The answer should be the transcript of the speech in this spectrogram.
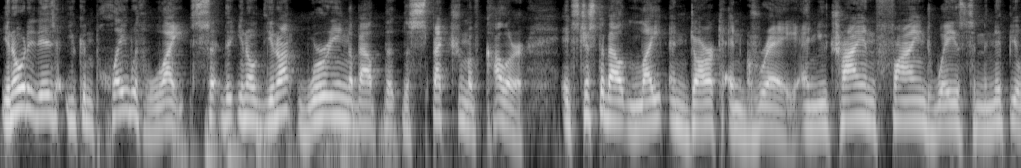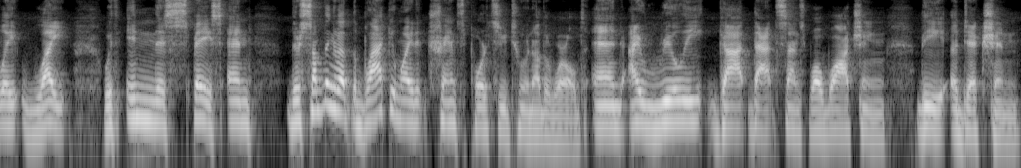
You know what it is? You can play with light. So that, you know, you're not worrying about the, the spectrum of color. It's just about light and dark and gray. And you try and find ways to manipulate light within this space. And there's something about the black and white, it transports you to another world. And I really got that sense while watching The Addiction.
